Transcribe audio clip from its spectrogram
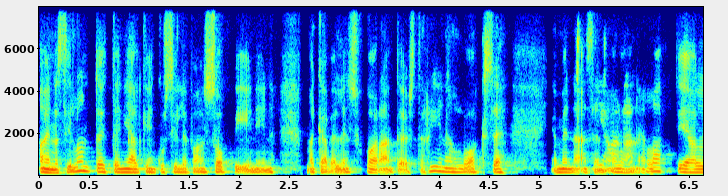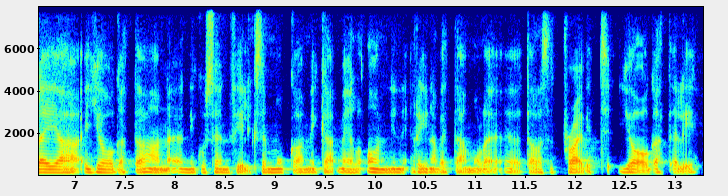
aina silloin töiden jälkeen, kun sille vaan sopii, niin mä kävelen suoraan töistä Riinan luokse ja mennään sen Ihana. olohuoneen lattialle ja joogataan niin kuin sen fiiliksen mukaan, mikä meillä on, niin Riina vetää mulle tällaiset private joogat, eli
